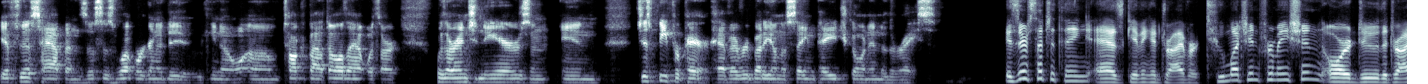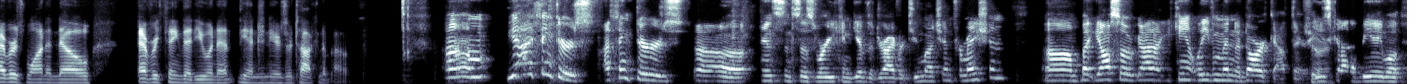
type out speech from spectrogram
If this happens, this is what we're going to do. You know, um, talk about all that with our with our engineers and and just be prepared. Have everybody on the same page going into the race. Is there such a thing as giving a driver too much information, or do the drivers want to know everything that you and the engineers are talking about? Um, yeah, I think there's I think there's uh, instances where you can give the driver too much information. Um, but you also got you can't leave him in the dark out there. Sure. He's got to be able.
